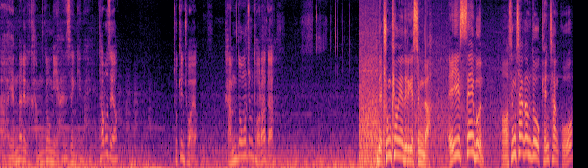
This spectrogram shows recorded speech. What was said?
아 옛날에 그 감동이 안 생기네. 타보세요. 좋긴 좋아요. 감동은 좀 덜하다. 네, 총평해 드리겠습니다. A7 어, 승차감도 괜찮고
